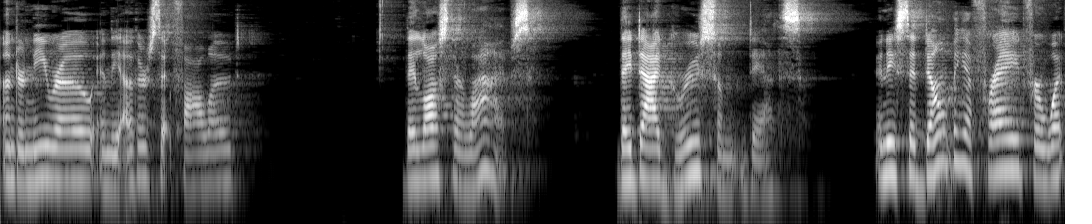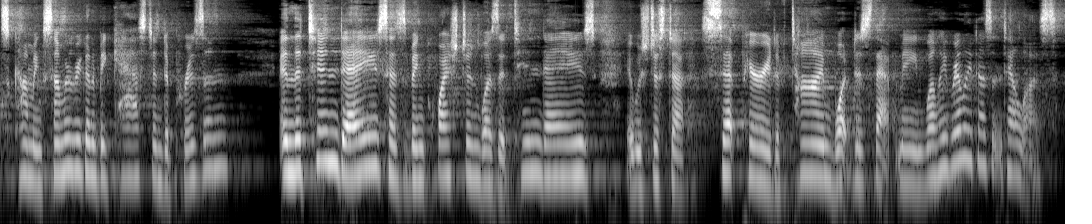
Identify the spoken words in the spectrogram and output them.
under Nero and the others that followed. They lost their lives. They died gruesome deaths. And he said, Don't be afraid for what's coming. Some of you are going to be cast into prison. And the 10 days has been questioned. Was it 10 days? It was just a set period of time. What does that mean? Well, he really doesn't tell us.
